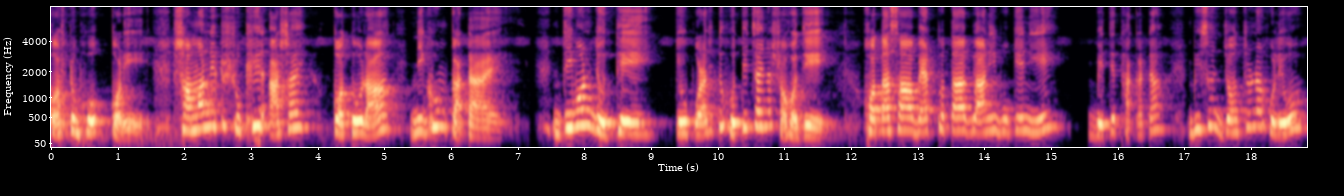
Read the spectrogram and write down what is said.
কষ্ট ভোগ করে। সামান্য একটু সুখের আশায় কত রাত নিঘুম কাটায়। জীবন যুদ্ধে কেউ পরাজিত হতে চায় না সহজে। হতাশা, ব্যর্থতা, গ্লানি বুকে নিয়ে বেঁচে থাকাটা ভীষণ যন্ত্রণা হলেও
